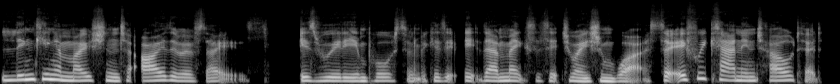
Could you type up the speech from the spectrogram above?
linking emotion to either of those is really important because it, it then makes the situation worse. So if we can in childhood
